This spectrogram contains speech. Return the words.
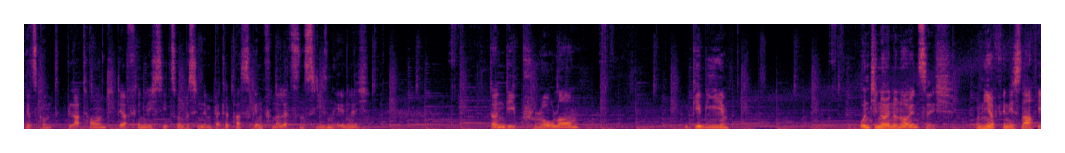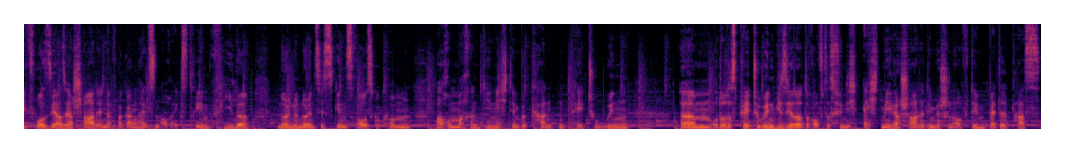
Jetzt kommt Bloodhound. Der finde ich sieht so ein bisschen dem Battle Pass Skin von der letzten Season ähnlich. Dann die Prowler. Gibby. Und die 99. Und hier finde ich es nach wie vor sehr, sehr schade. In der Vergangenheit sind auch extrem viele 99 Skins rausgekommen. Warum machen die nicht den bekannten Pay-to-Win ähm, oder das Pay-to-Win-Visier da drauf? Das finde ich echt mega schade, den wir schon auf dem Battle Pass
